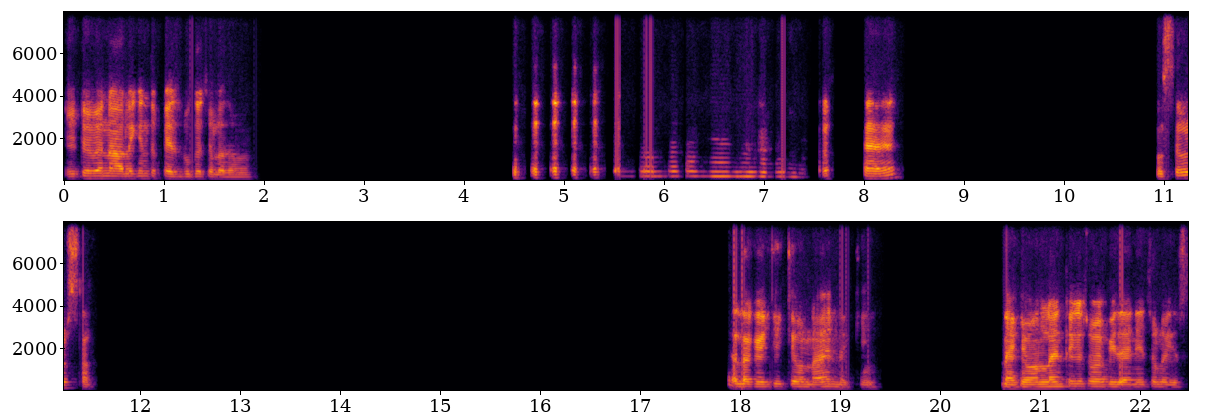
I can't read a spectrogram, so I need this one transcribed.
এ না হলে কিন্তু ফেসবুকে চলে যাব। হ্যাঁ? বুঝতে পারছ? এলাকায় কি কেউ নাই নাকি? নাকি অনলাইন থেকে সবাই বিদায় নিয়ে চলে গেছে?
